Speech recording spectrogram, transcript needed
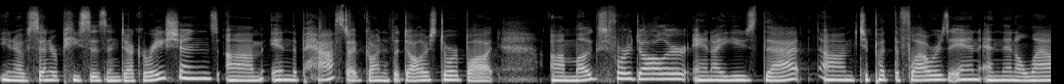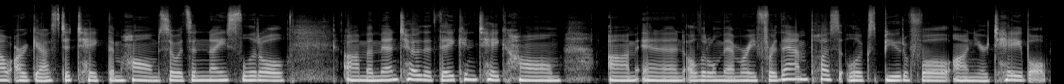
you know, centerpieces and decorations. Um, in the past, I've gone to the dollar store, bought uh, mugs for a dollar, and I use that um, to put the flowers in and then allow our guests to take them home. So it's a nice little uh, memento that they can take home um, and a little memory for them. Plus, it looks beautiful on your table.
